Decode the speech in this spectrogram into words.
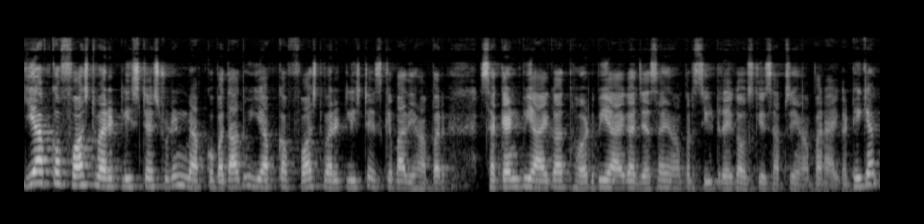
ये आपका फ़र्स्ट मेरिट लिस्ट है स्टूडेंट मैं आपको बता दूँ, ये आपका फ़र्स्ट मेरिट लिस्ट है, इसके बाद यहाँ पर सेकेंड भी आएगा थर्ड भी आएगा, जैसा यहाँ पर सीट रहेगा, उसके हिसाब से यहाँ पर आएगा, ठीक है?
